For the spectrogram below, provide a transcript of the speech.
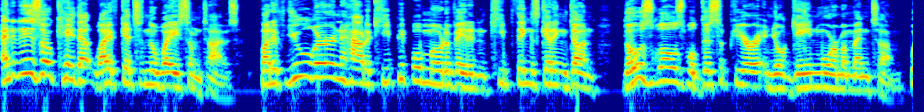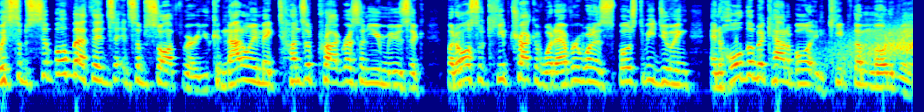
And it is okay that life gets in the way sometimes. But if you learn how to keep people motivated and keep things getting done, those lulls will disappear and you'll gain more momentum. With some simple methods and some software, you can not only make tons of progress on your music, but also keep track of what everyone is supposed to be doing and hold them accountable and keep them motivated.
